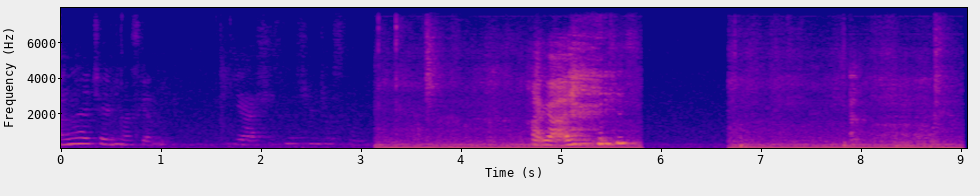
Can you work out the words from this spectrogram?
I'm gonna change my skin. Yeah, she's gonna change her skin. Hi guys.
